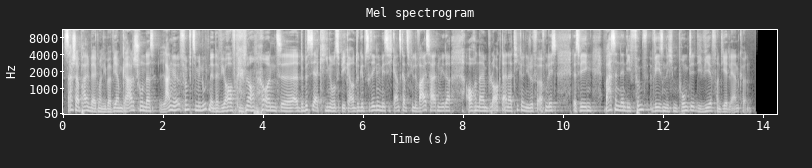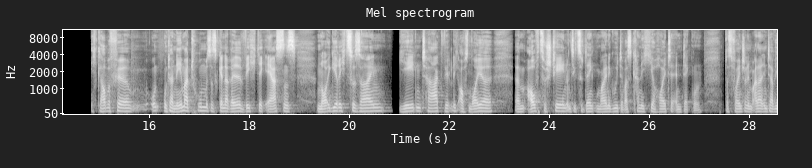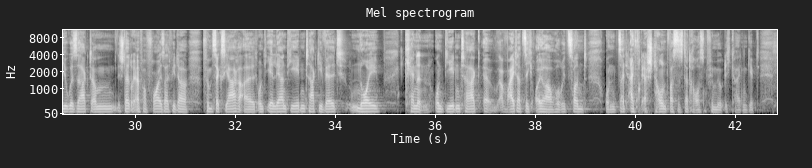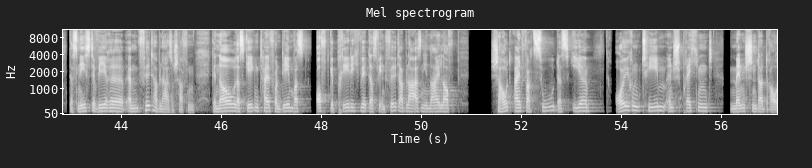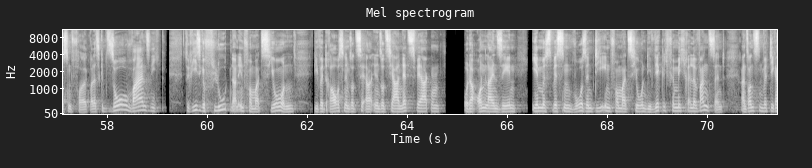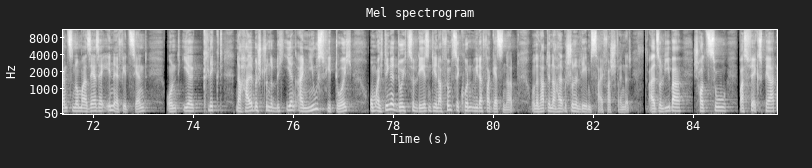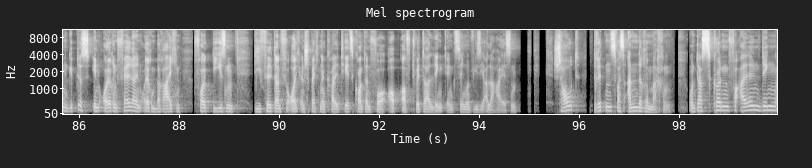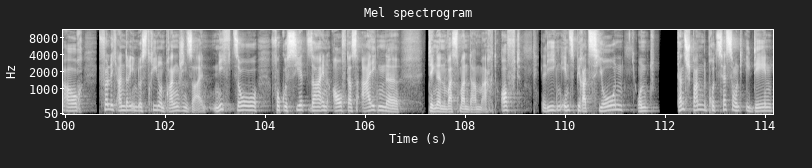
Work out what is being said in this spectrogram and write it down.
Sascha Pallenberg, mein Lieber, wir haben gerade schon das lange 15-Minuten-Interview aufgenommen und äh, du bist ja Keynote-Speaker und du gibst regelmäßig ganz, ganz viele Weisheiten wieder, auch in deinem Blog, deinen Artikeln, die du veröffentlichst. Deswegen, was sind denn die fünf wesentlichen Punkte, die wir von dir lernen können? Ich glaube, für Unternehmertum ist es generell wichtig, erstens neugierig zu sein, jeden Tag wirklich aufs Neue aufzustehen und sich zu denken, meine Güte, was kann ich hier heute entdecken? Das vorhin schon im anderen Interview gesagt, ähm, stellt euch einfach vor, ihr seid wieder fünf, sechs Jahre alt und ihr lernt jeden Tag die Welt neu kennen und jeden Tag äh, erweitert sich euer Horizont und seid einfach erstaunt, was es da draußen für Möglichkeiten gibt. Das nächste wäre ähm, Filterblasen schaffen. Genau das Gegenteil von dem, was oft gepredigt wird, dass wir in Filterblasen hineinlaufen. Schaut einfach zu, dass ihr euren Themen entsprechend Menschen da draußen folgt, weil es gibt so wahnsinnig so riesige Fluten an Informationen, die wir draußen Sozi in den sozialen Netzwerken oder online sehen. Ihr müsst wissen, wo sind die Informationen, die wirklich für mich relevant sind. Ansonsten wird die ganze Nummer sehr, sehr ineffizient und ihr klickt eine halbe Stunde durch irgendein Newsfeed durch um euch Dinge durchzulesen, die ihr nach fünf Sekunden wieder vergessen habt. Und dann habt ihr eine halbe Stunde Lebenszeit verschwendet. Also lieber schaut zu, was für Experten gibt es in euren Feldern, in euren Bereichen. Folgt diesen, die filtern für euch entsprechenden Qualitätscontent vor, ob auf Twitter, LinkedIn, Xing und wie sie alle heißen. Schaut drittens, was andere machen. Und das können vor allen Dingen auch völlig andere Industrien und Branchen sein. Nicht so fokussiert sein auf das eigene Dingen, was man da macht. Oft liegen Inspiration und ganz spannende Prozesse und Ideen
